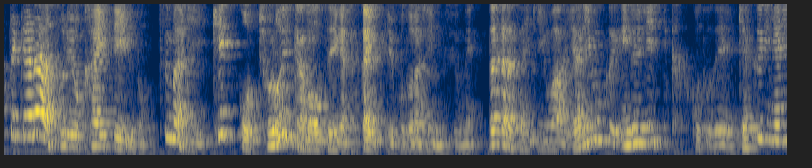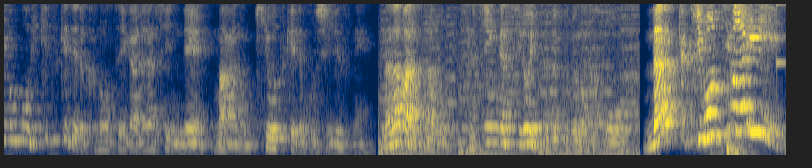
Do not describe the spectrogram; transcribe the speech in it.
ったからそれを書いていると。つまり、結構ちょろい可能性が高いっていうことらしいんですよね。だから最近は、やりもく NG って書くことで、逆にやりもくを引きつけてる可能性があるらしいんで、まあ、あの、気をつけてほしいですね。7番サード、写真が白いつぶつぶの加工。なんか気持ち悪い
